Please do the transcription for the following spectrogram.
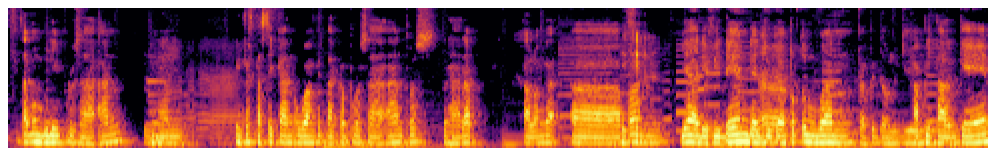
kita membeli perusahaan dengan investasikan uang kita ke perusahaan terus berharap kalau enggak eh, apa Dividen. ya dividen dan juga pertumbuhan capital gain capital gain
